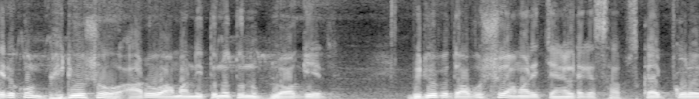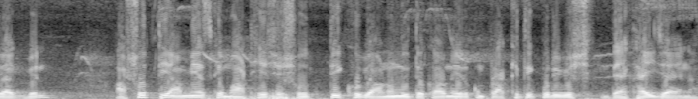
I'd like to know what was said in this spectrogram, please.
এরকম ভিডিও সহ আরও আমার নিত্য নতুন ব্লগের ভিডিও পেতে অবশ্যই আমার এই চ্যানেলটাকে সাবস্ক্রাইব করে রাখবেন। আর সত্যি আমি আজকে মাঠে এসে সত্যি খুবই আনন্দিত, কারণ এরকম প্রাকৃতিক পরিবেশ দেখাই যায় না।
